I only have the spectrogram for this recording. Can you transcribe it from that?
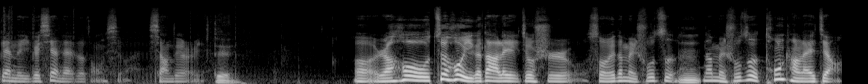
变得一个现代的东西了，相对而言。对，呃，然后最后一个大类就是所谓的美术字。嗯那美术字通常来讲，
